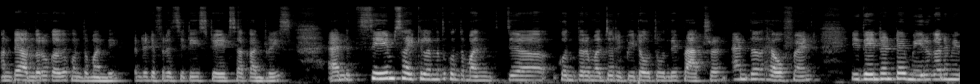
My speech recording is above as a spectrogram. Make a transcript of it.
అంటే అందరూ కాదు కొంతమంది. అంటే డిఫరెంట్ సిటీస్ స్టేట్స్ ఆ కంట్రీస్ అండ్ సేమ్ సైకిల్ అన్నది కొంత మధ్య కొందరి మధ్య రిపీట్ అవుతుంది pattern and the help and ఇదేంటంటే మీరు కానీ మీ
